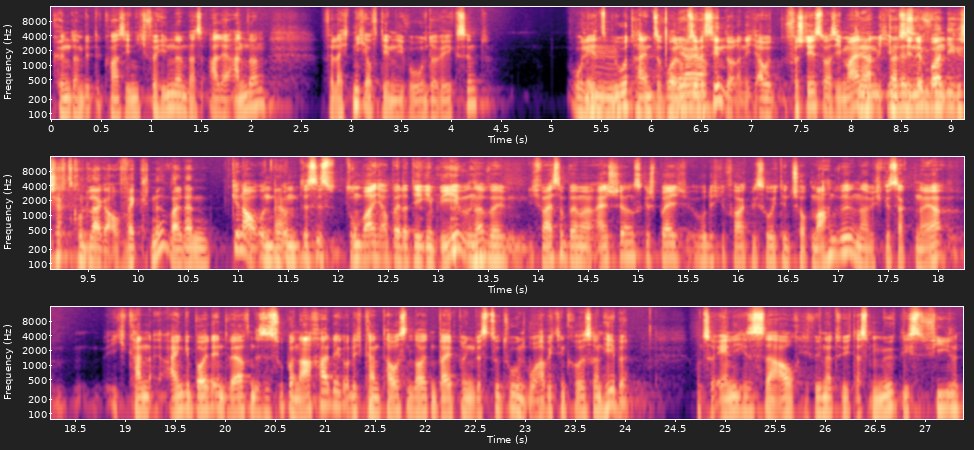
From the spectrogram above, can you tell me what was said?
können damit quasi nicht verhindern, dass alle anderen vielleicht nicht auf dem Niveau unterwegs sind, ohne jetzt hm. beurteilen zu wollen, ob ja, sie das sind oder nicht. Aber du verstehst, was ich meine, ja, nämlich im Sinne ist von die Geschäftsgrundlage auch weg, ne? Weil dann genau und ja. und das ist, darum war ich auch bei der DGB, ne? weil ich weiß noch bei meinem Einstellungsgespräch wurde ich gefragt, wieso ich den Job machen will, und dann habe ich gesagt, naja, ich kann ein Gebäude entwerfen, das ist super nachhaltig, oder ich kann tausend Leuten beibringen, das zu tun. Wo habe ich den größeren Hebel? Und so ähnlich ist es da auch. Ich will natürlich, dass möglichst viel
